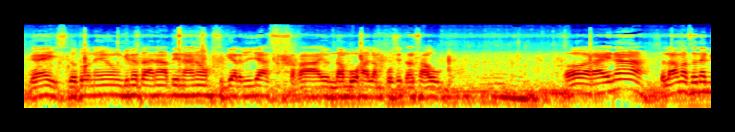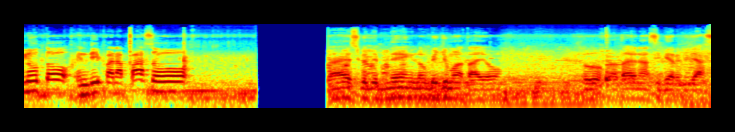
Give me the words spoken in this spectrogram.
Guys, luto na yung ginataan natin ano, sigarilyas, saka yung dambuhalang pusit ang sahog. Oh, kain na. Salamat sa nagluto. Hindi pa napaso. Guys, good evening. Long video muna tayo. Luto na tayo ng sigarilyas.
